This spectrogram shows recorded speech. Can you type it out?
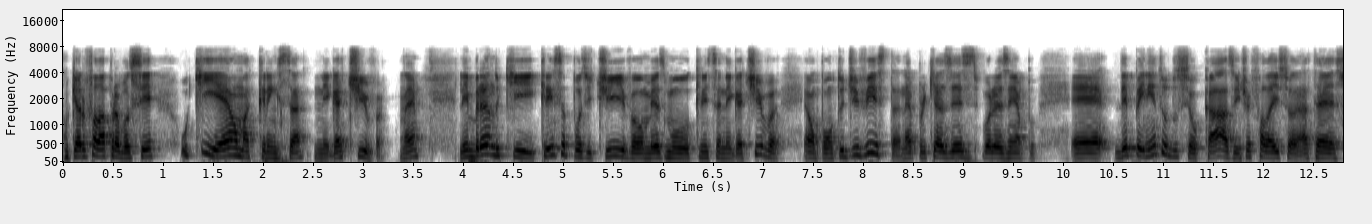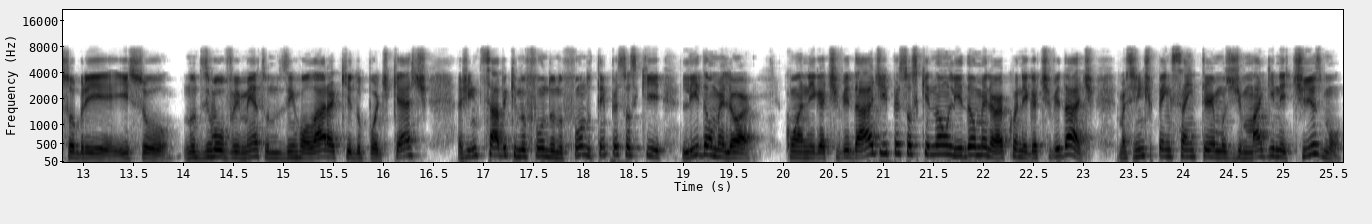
eu quero falar para você o que é uma crença negativa, né? Lembrando que crença positiva ou mesmo crença negativa é um ponto de vista, né? Porque às vezes, por exemplo, é, dependendo do seu caso, a gente vai falar isso até sobre isso no desenvolvimento, no desenrolar aqui do podcast, a gente sabe que no fundo, no fundo, tem pessoas que lidam melhor com a negatividade e pessoas que não lidam melhor com a negatividade. Mas se a gente pensar em termos de magnetismo,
